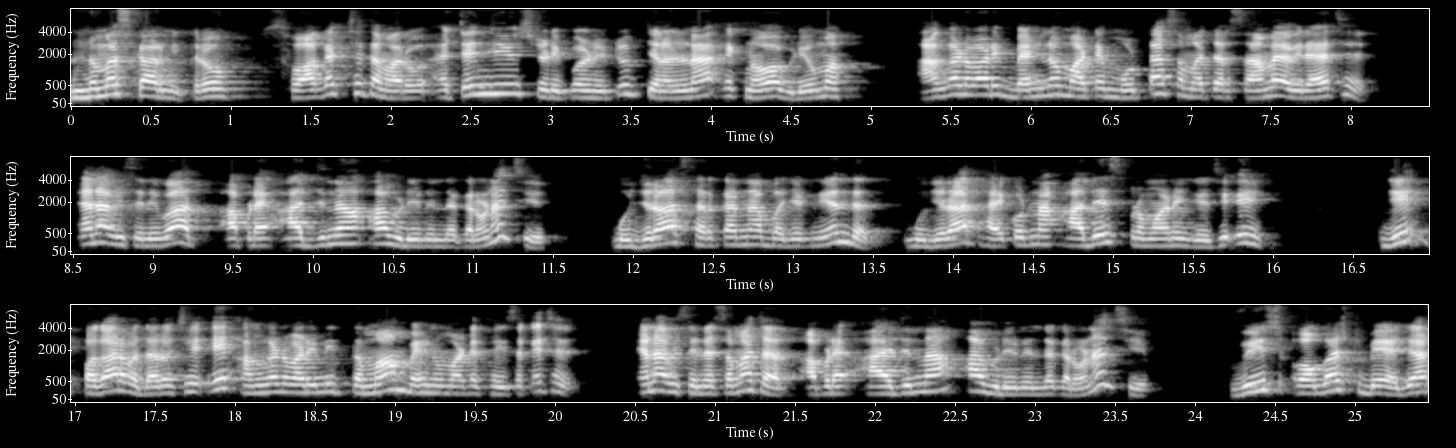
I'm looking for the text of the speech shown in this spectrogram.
નમસ્કાર મિત્રો, સ્વાગત છે તમારું એચએનજીયુ સ્ટડી પોઈન્ટ યુટ્યુબ ચેનલના એક નવા વિડીયોમાં. આંગણવાડી બહેનો માટે મોટા સમાચાર સામે આવી રહ્યા છે. એના વિશેની વાત આપણે આજના આ વિડીયોની અંદર કરવાના છીએ. ગુજરાત સરકારના બજેટની અંદર ગુજરાત હાઈકોર્ટના આદેશ પ્રમાણે જે છે એ, જે પગાર વધારો છે એ આંગણવાડીની તમામ બહેનો માટે થઈ શકે છે. એના વિશેના સમાચાર આપણે આજના આ વિડીયોની અંદર કરવાના છીએ. વીસ ઓગસ્ટ બે હજાર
